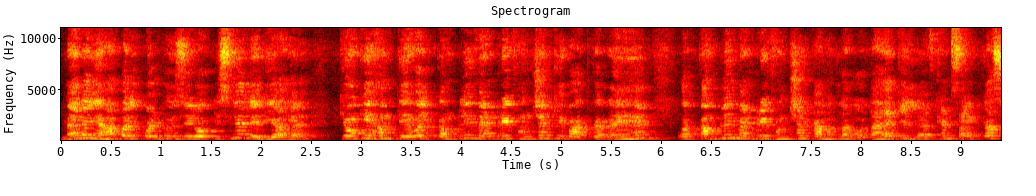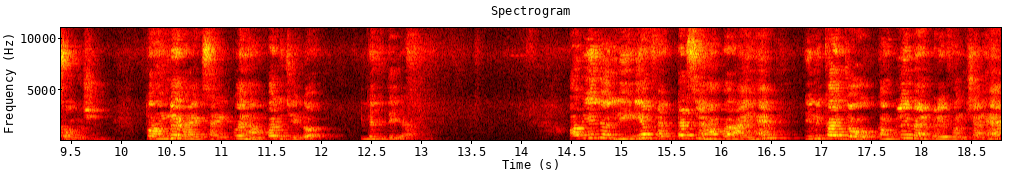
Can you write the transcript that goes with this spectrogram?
मैंने यहाँ पर इक्वल टू ज़ीरो इसलिए ले लिया है क्योंकि हम केवल कंप्लीमेंट्री फ़ंक्शन की बात कर रहे हैं और कंप्लीमेंट्री फ़ंक्शन का मतलब होता है कि लेफ़्ट हैंड साइड का सॉल्यूशन तो हमने राइट साइड को यहाँ पर ज़ीरो लिख दिया है। अब ये जो लीनियर फैक्टर्स यहाँ पर आए हैं, इनका जो कंप्लीमेंट्री फ़ंक्शन है,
